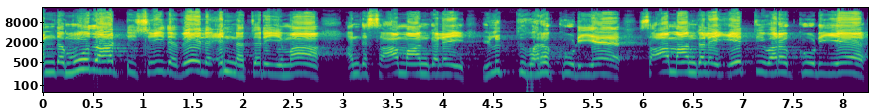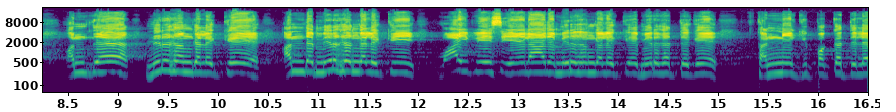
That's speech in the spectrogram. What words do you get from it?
அந்த மூதாட்டி செய்த வேலை என்ன தெரியுமா? அந்த சாமான்களை இழுத்து வரக்கூடிய சாமான்களை ஏற்றி வரக்கூடிய அந்த மிருகங்களுக்கு அந்த மிருகங்களுக்கு வாய் பேசி இயலாத மிருகங்களுக்கு மிருகத்துக்கு தண்ணிக்கு பக்கத்தில்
